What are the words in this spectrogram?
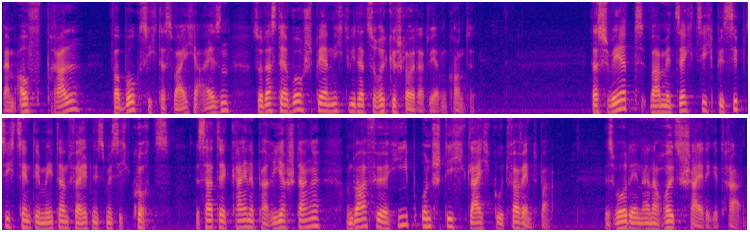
Beim Aufprall verbog sich das weiche Eisen, so dass der Wurfspeer nicht wieder zurückgeschleudert werden konnte. Das Schwert war mit 60 bis 70 Zentimetern verhältnismäßig kurz. Es hatte keine Parierstange und war für Hieb und Stich gleich gut verwendbar. Es wurde in einer Holzscheide getragen.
